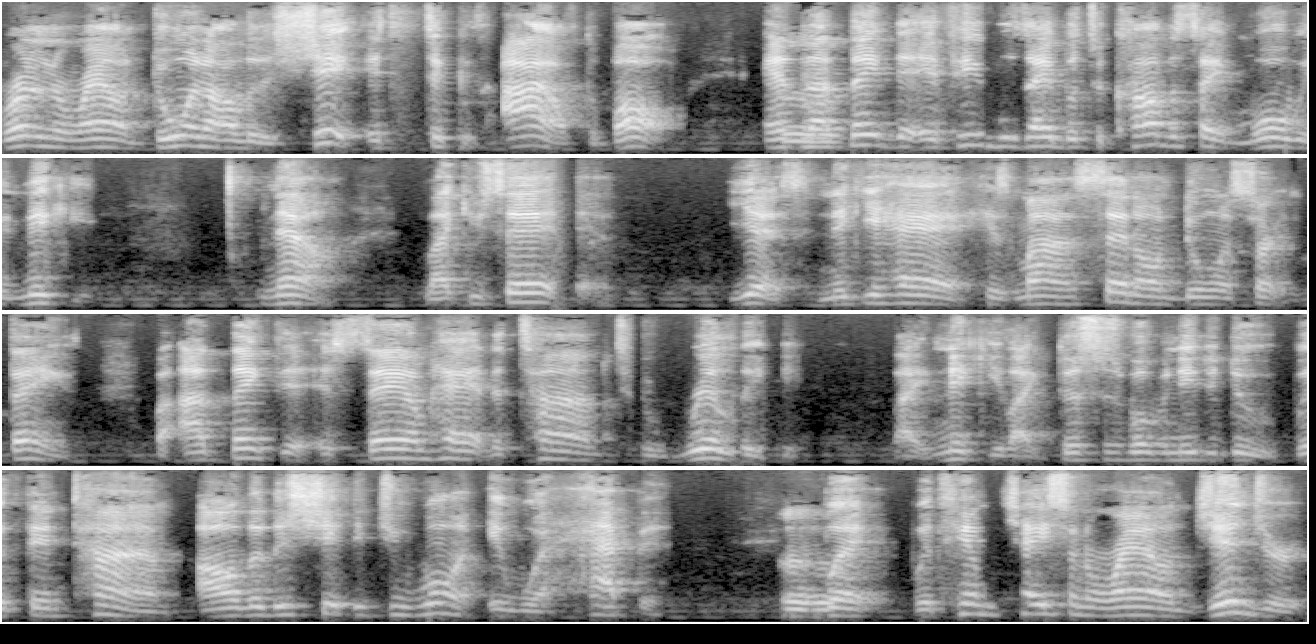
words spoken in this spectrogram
running around doing all of this shit, it took his eye off the ball. And mm-hmm. I think that if he was able to conversate more with Nikki, now, like you said, yes, Nikki had his mind set on doing certain things. But I think that if Sam had the time to really like Nikki, like this is what we need to do. Within time, all of the shit that you want, it will happen. Uh-huh. But with him chasing around Ginger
